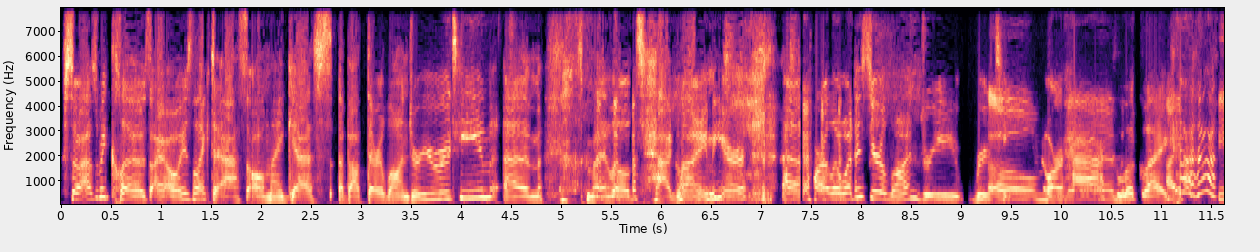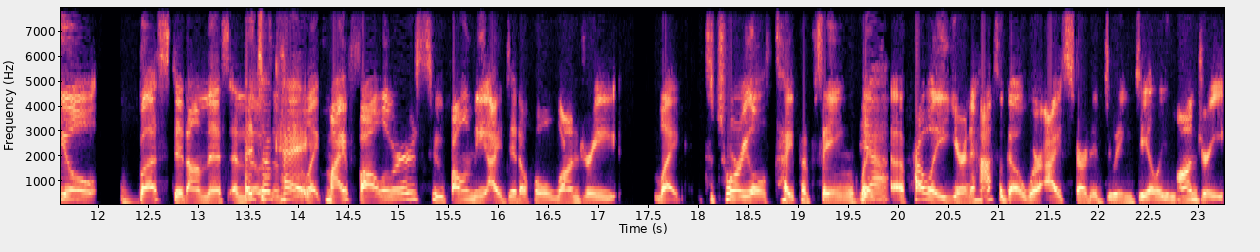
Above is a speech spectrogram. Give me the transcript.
So as we close, I always like to ask all my guests about their laundry routine. Um, it's my little tagline here. Uh, Carla, what does your laundry routine Oh or hack look like? I feel busted on this and It's okay. like my followers who follow me i did a whole laundry like tutorial type of thing like Yeah. uh, probably a year and a half ago where i started doing daily laundry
